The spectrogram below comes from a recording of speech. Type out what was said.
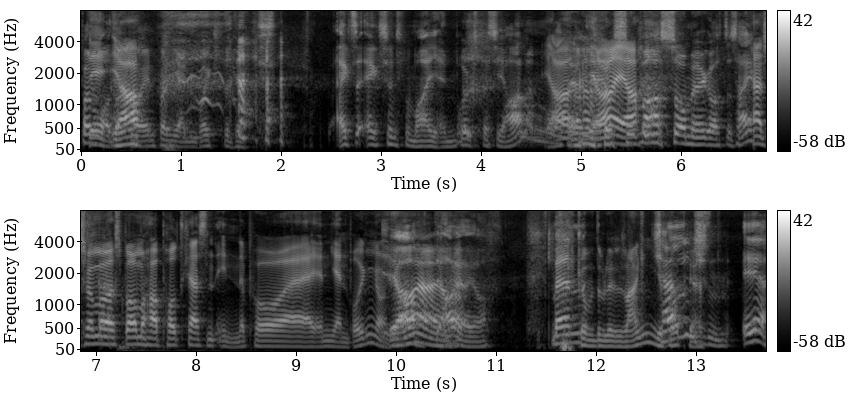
på en Det- måte ja. å gå inn på en gjenbruksbutikk. Jeg, jeg syns vi må ha gjenbruk spesial. Ja, ja, ja. Vi har så mye godt å si. Kanskje vi må spørre om å ha podkasten inne på eh, en gjenbruk en gang. Ja, Ja, ja, ja. Men Det kommer til å bli lang podcast. challengen er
